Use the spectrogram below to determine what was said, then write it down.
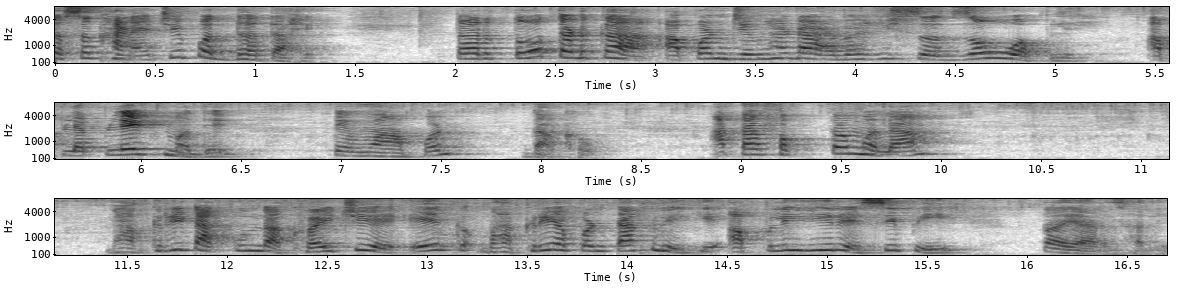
तसं खाण्याची पद्धत आहे. तर तो तडका आपण जेव्हा डाळभाजी सजवू आपली आपल्या प्लेटमध्ये तेव्हा आपण दाखवू. आता फक्त मला भाकरी टाकून दाखवायची आहे. एक भाकरी आपण टाकली की आपली ही रेसिपी तयार झाली.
